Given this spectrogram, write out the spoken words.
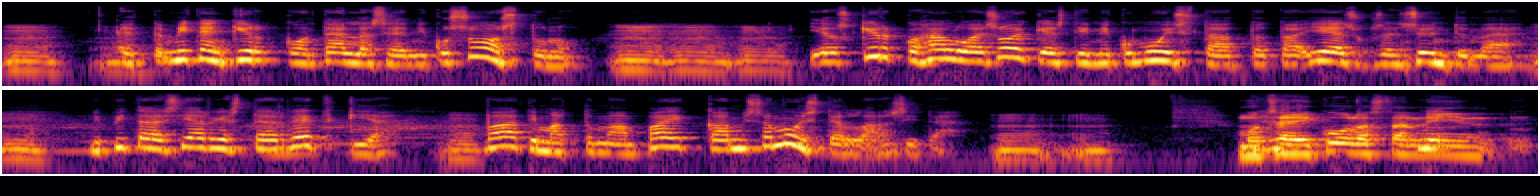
Mm, mm. Että miten kirkko on tällaiseen niin kuin suostunut. Mm, mm, mm. Ja jos kirkko haluaisi oikeasti niin kuin muistaa tota Jeesuksen syntymää, mm. niin pitäisi järjestää retkiä mm. vaatimattomaan paikkaan, missä muistellaan sitä. Mm, mm. Mutta se ei kuulosta niin... Niin,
